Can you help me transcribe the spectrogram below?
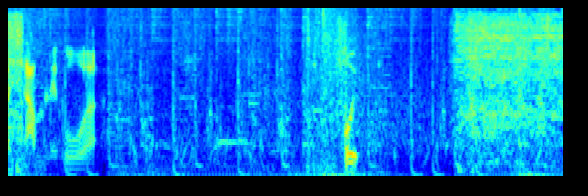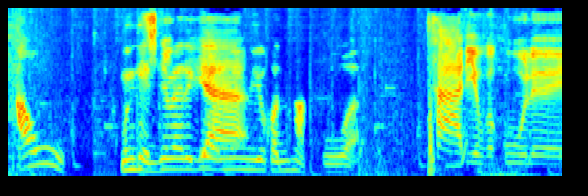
ประจำเลยกูอะเอามึงเห็นใช่ไหมตะกี้มันมีคนผลักกูอะท่าเดียวกับกูเลย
